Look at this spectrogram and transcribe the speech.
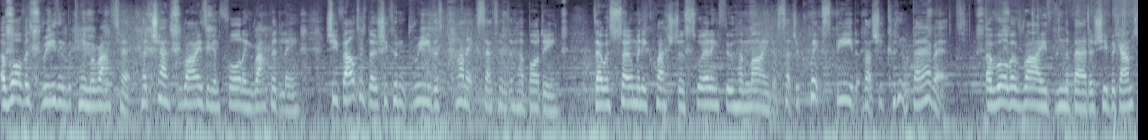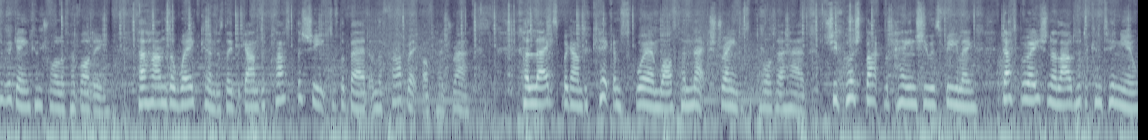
Aurora's breathing became erratic, her chest rising and falling rapidly. She felt as though she couldn't breathe as panic set into her body. There were so many questions swirling through her mind at such a quick speed that she couldn't bear it. Aurora writhed in the bed as she began to regain control of her body. Her hands awakened as they began to clasp the sheets of the bed and the fabric of her dress. Her legs began to kick and squirm whilst her neck strained to support her head. She pushed back the pain she was feeling. Desperation allowed her to continue.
